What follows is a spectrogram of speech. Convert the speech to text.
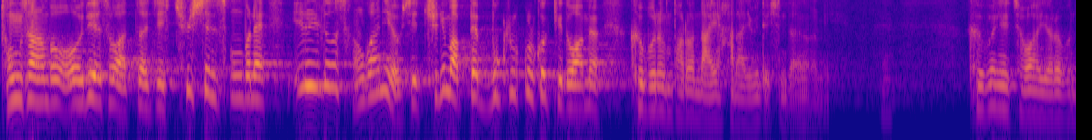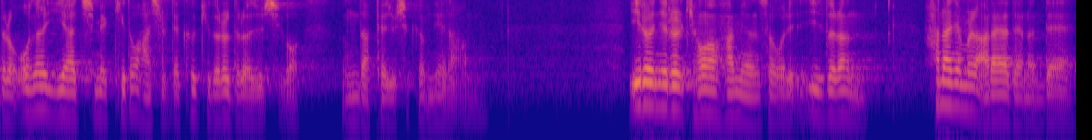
동서남북 어디에서 왔든지 출신 성분에 일도 상관이 없이 주님 앞에 무릎 꿇고 기도하면 그분은 바로 나의 하나님이 되신다는 의미. 그분이 저와 여러분들을 오늘 이 아침에 기도하실 때 그 기도를 들어주시고 응답해 주실 겁니다. 이런 일을 경험하면서 우리 이들은 하나님을 알아야 되는데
